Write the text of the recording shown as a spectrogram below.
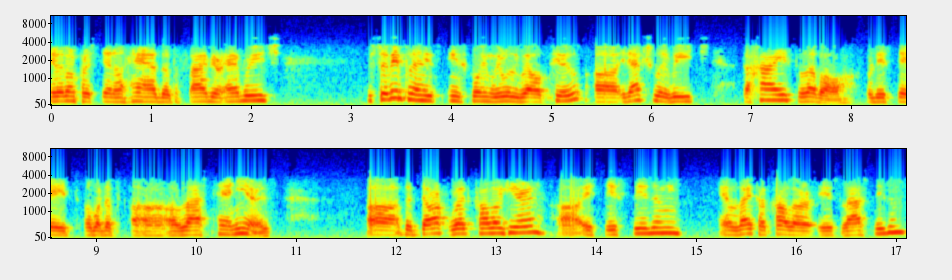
11% ahead of the five-year average. The soybean planting is, is, going really well too. Uh, it actually reached the highest level for this state over the uh, last 10 years. Uh, the dark red color here uh, is this season, and lighter color is last season.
